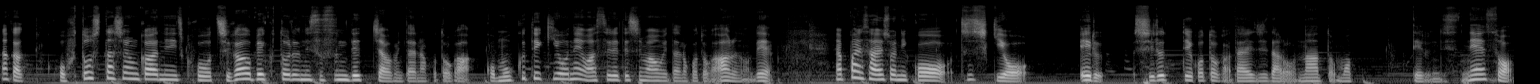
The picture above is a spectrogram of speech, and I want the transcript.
なんかこうふとした瞬間にこう違うベクトルに進んでっちゃうみたいなことがこう目的をね忘れてしまうみたいなことがあるのでやっぱり最初にこう知識を得る知るっていうことが大事だろうなと思っててるんですね。そ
